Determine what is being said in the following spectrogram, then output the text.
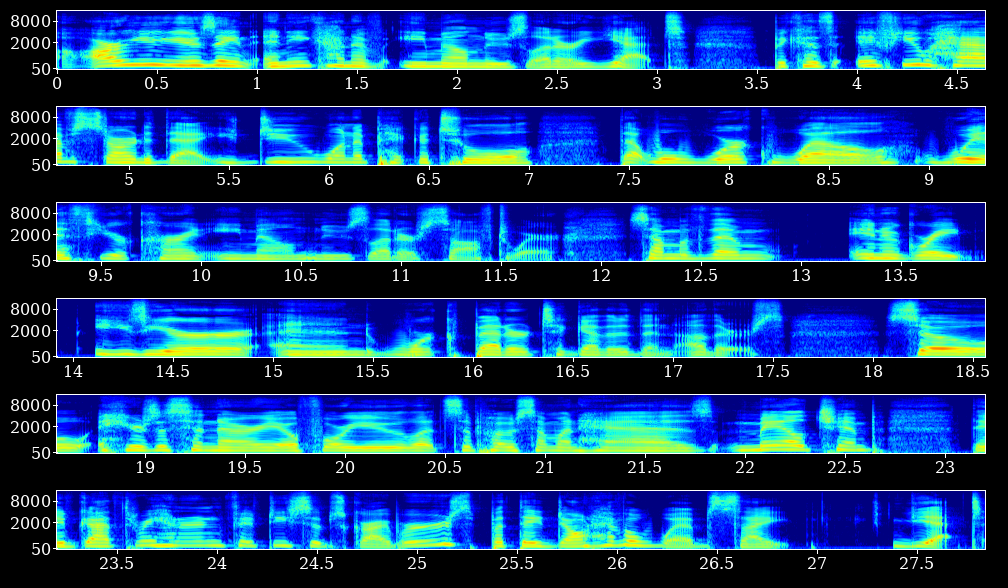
are you using any kind of email newsletter yet? Because if you have started that, you do want to pick a tool that will work well with your current email newsletter software. Some of them integrate easier and work better together than others. So here's a scenario for you. Let's suppose someone has MailChimp. They've got 350 subscribers, but they don't have a website yet.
